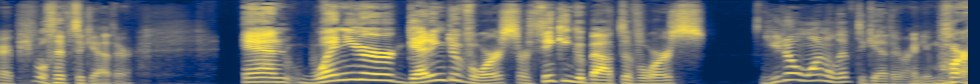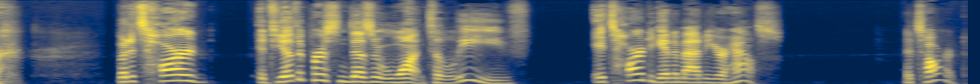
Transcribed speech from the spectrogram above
right? People live together. And when you're getting divorced or thinking about divorce, you don't want to live together anymore. But it's hard if the other person doesn't want to leave, it's hard to get them out of your house. It's hard.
